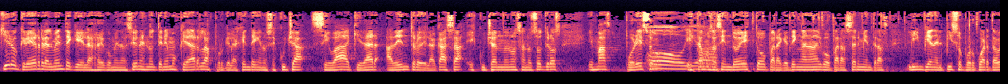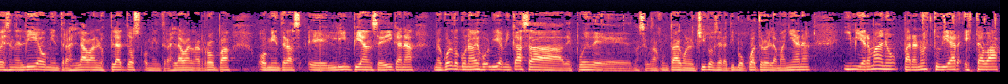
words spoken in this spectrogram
quiero creer realmente que las recomendaciones no tenemos que darlas porque la gente que nos escucha se va a quedar adentro de la casa escuchándonos a nosotros. Es más, por eso Obvio. estamos haciendo esto, para que tengan algo para hacer mientras limpian el piso por cuarta vez en el día, o mientras lavan los platos, o mientras lavan la ropa, o mientras eh, limpian, se dedican a... Me acuerdo que una vez volví a mi casa después de, no sé, una juntada con los chicos, era tipo 4 de la mañana, y mi hermano, para no estudiar, estaba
